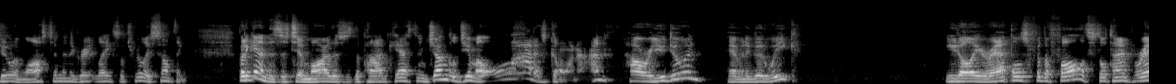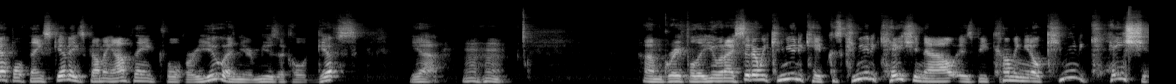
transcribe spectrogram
II and lost them in the Great Lakes. So it's really something. But again, this is Tim Mahar. This is the podcast. And Jungle Jim, a lot is going on. How are you doing? Having a good week? Eat all your apples for the fall. It's still time for apple. Thanksgiving's coming. I'm thankful for you and your musical gifts. Yeah. Mm-hmm. I'm grateful that you and I sit and we communicate because communication now is becoming, you know, communication.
